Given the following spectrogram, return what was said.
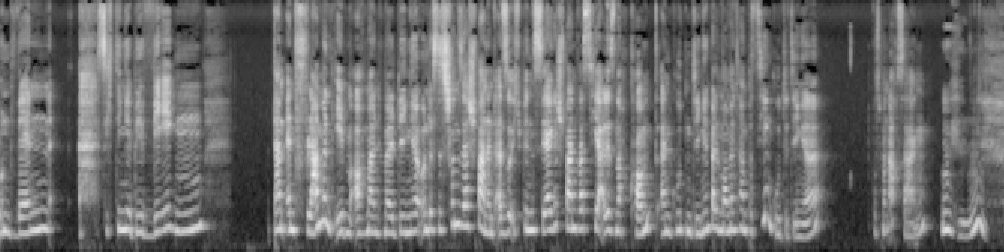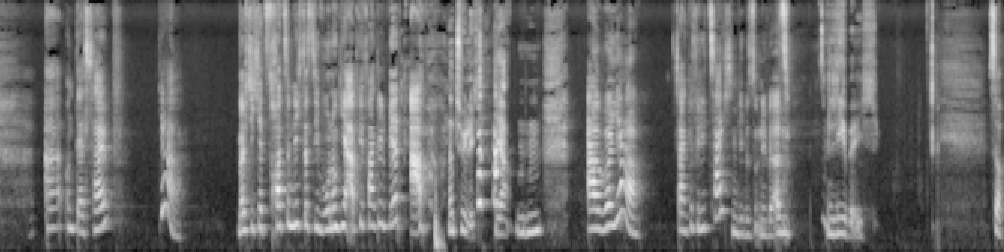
Und wenn äh, sich Dinge bewegen, dann entflammen eben auch manchmal Dinge. Und es ist schon sehr spannend. Also ich bin sehr gespannt, was hier alles noch kommt an guten Dingen, weil momentan passieren gute Dinge. Muss man auch sagen. Äh, und deshalb, ja, möchte ich jetzt trotzdem nicht, dass die Wohnung hier abgefackelt wird. Aber, Natürlich, ja. Mhm. aber ja, danke für die Zeichen, liebes Universum. Liebe ich. So,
